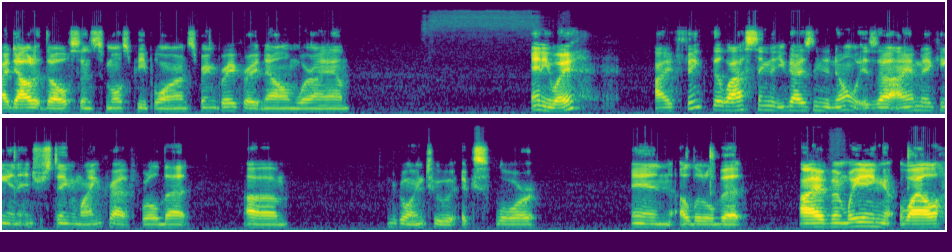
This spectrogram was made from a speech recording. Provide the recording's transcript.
I doubt it though since most people are on spring break right now and where I am. Anyway, I think the last thing that you guys need to know is that I am making an interesting Minecraft world that um, I'm going to explore in a little bit. I've been waiting a while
